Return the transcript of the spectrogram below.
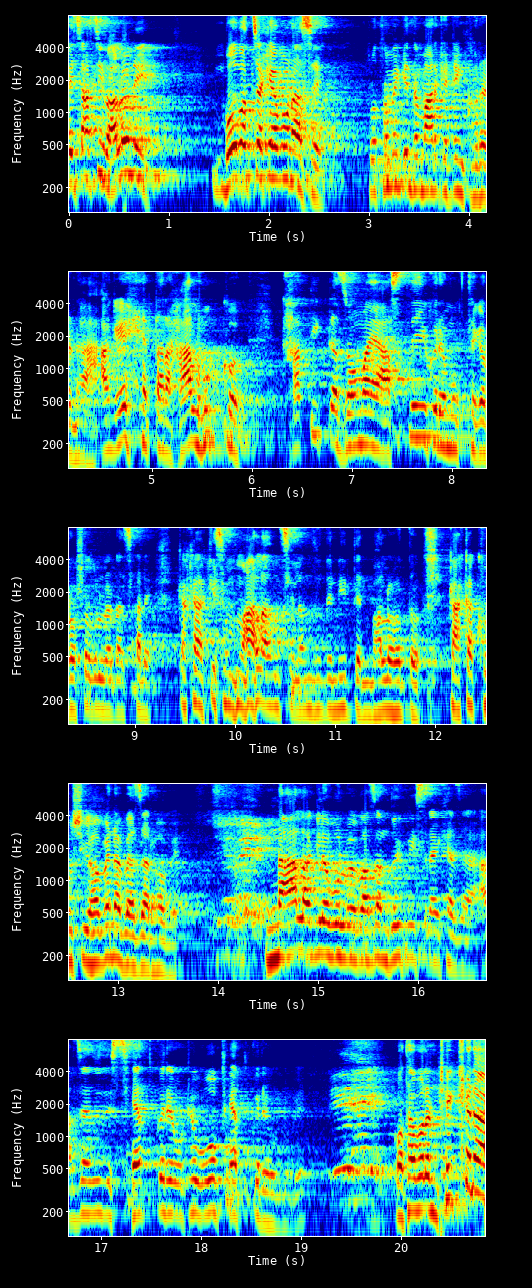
এই চাচি ভালো নেই বউ বাচ্চা কেমন আছে? প্রথমে কিন্তু মার্কেটিং করে না, আগে তার হাল হুক্ষ খাতিকটা জমায় আসতেই করে মুখ থেকে রসগোল্লাটা ছাড়ে। কাকা, কিছু মাল আনছিলাম যদি নিতেন, ভালো হতো। কাকা খুশি হবে না বেজার হবে? না লাগলে বলবে, বাজান, দুই পিস রেখে যা। আর যা যদি স্যাত করে ওঠে, ও ফ্যাত করে উঠবে। কথা বলেন ঠিক না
